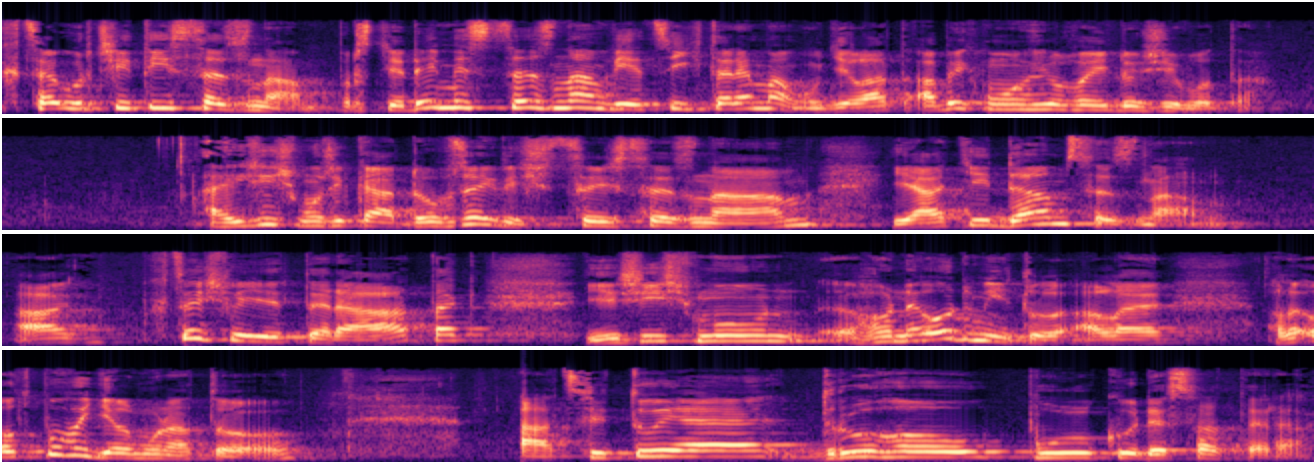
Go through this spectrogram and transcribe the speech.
chce určitý seznam. Prostě dej mi seznam věcí, které mám udělat, abych mohl vejít do života. A Ježíš mu říká, dobře, když chceš seznám, já ti dám seznám. A chceš vědět která, tak Ježíš mu ho neodmítl, ale, ale odpověděl mu na to a cituje druhou půlku desatera.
